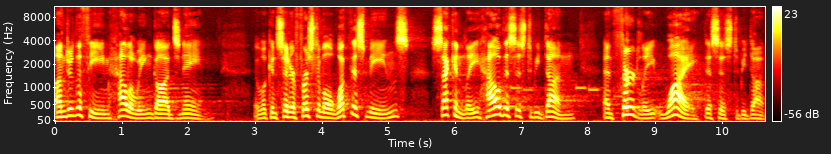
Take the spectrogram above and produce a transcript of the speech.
under the theme Hallowing God's Name. We'll consider, first of all, what this means, secondly, how this is to be done, and thirdly, why this is to be done.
